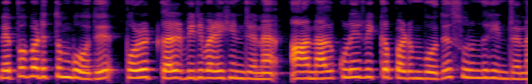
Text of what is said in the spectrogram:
வெப்பப்படுத்தும் போது பொருட்கள் விரிவடைகின்றன ஆனால் குளிர்விக்கப்படும் போது சுருங்குகின்றன.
